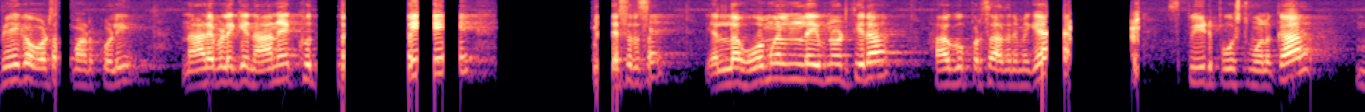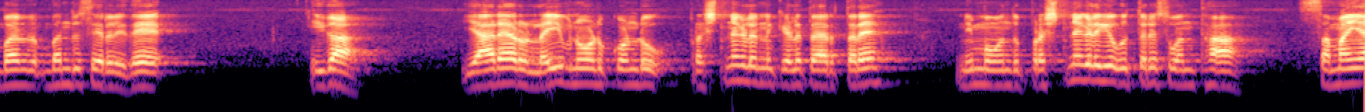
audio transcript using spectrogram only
ಬೇಗ ವಾಟ್ಸಪ್ ಮಾಡ್ಕೊಳ್ಳಿ. ನಾಳೆ ಬೆಳಗ್ಗೆ ನಾನೇ ಖುದ್ದು ಹೆಸರು ಎಲ್ಲ ಹೋಮ್ಗಳನ್ನ ಲೈವ್ ನೋಡ್ತೀರಾ? ಹಾಗೂ ಪ್ರಸಾದ ನಿಮಗೆ ಸ್ಪೀಡ್ ಪೋಸ್ಟ್ ಮೂಲಕ ಬಂದು ಸೇರಲಿದೆ. ಈಗ ಯಾರ್ಯಾರು ಲೈವ್ ನೋಡಿಕೊಂಡು ಪ್ರಶ್ನೆಗಳನ್ನು ಕೇಳ್ತಾ ಇರ್ತಾರೆ, ನಿಮ್ಮ ಒಂದು ಪ್ರಶ್ನೆಗಳಿಗೆ ಉತ್ತರಿಸುವಂಥ ಸಮಯ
